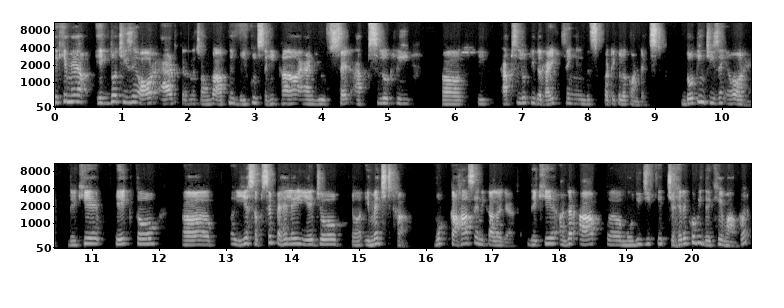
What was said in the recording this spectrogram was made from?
देखिए मैं एक दो चीज़ें और ऐड करना चाहूँगा। आपने बिल्कुल सही कहा and you said absolutely absolutely the right thing in this particular context दो तीन चीज़ें और हैं। देखिए एक तो uh, ये सबसे पहले ये जो इमेज uh, था वो कहाँ से निकाला गया था? देखिए अगर आप uh, मोदी जी के चेहरे को भी देखें वहाँ पर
